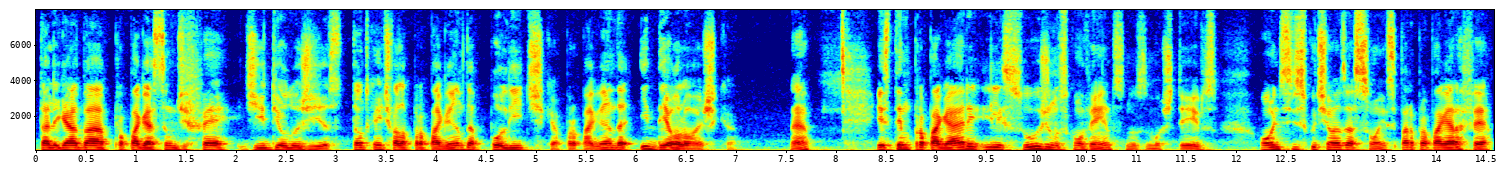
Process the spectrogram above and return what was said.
está ligado à propagação de fé, de ideologias. Tanto que a gente fala propaganda política, propaganda ideológica, né? Esse termo propagare, ele surge nos conventos, nos mosteiros, onde se discutiam as ações para propagar a fé.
